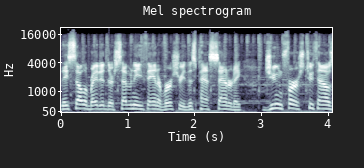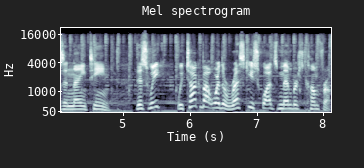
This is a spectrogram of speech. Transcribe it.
They celebrated their 70th anniversary this past Saturday, June 1st, 2019. This week, we talk about where the Rescue Squad's members come from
